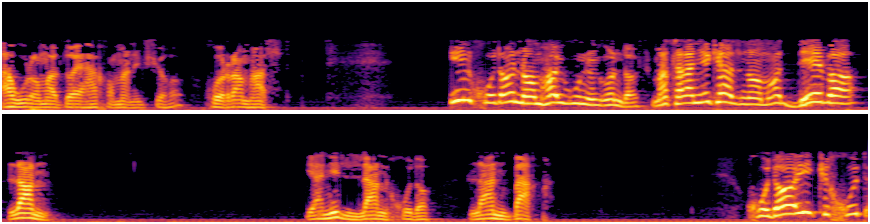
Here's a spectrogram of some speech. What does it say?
اهورامزدای هخامنشی ها خرم هست. این خدا نامهای گوناگون داشت. مثلا یکی از نامها و لن. یعنی لن خدا لن بق. خدایی که خود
